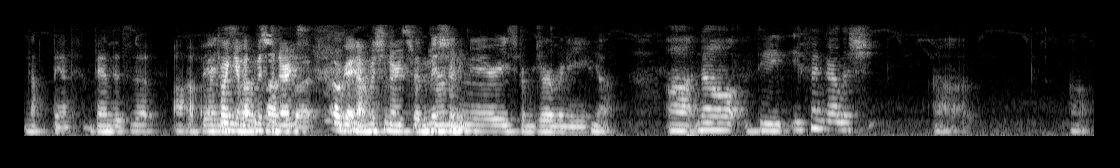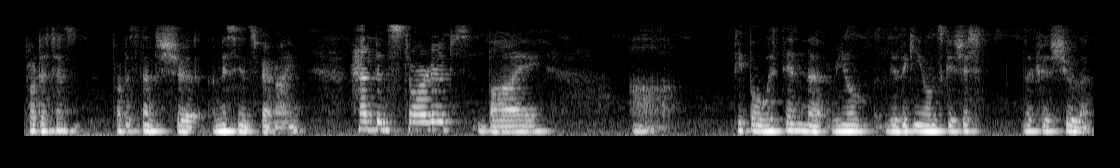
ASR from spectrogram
not band. Band is uh, uh, band we're is talking what about missionaries. about. Okay. Yeah, missionaries The from Germany. missionaries from Germany. Yeah. Uh, now, the Evangelisch uh, uh, Protestant, Protestantische Missionsverein had been started by uh, people within the Real Religionsgeschichtliche Schule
